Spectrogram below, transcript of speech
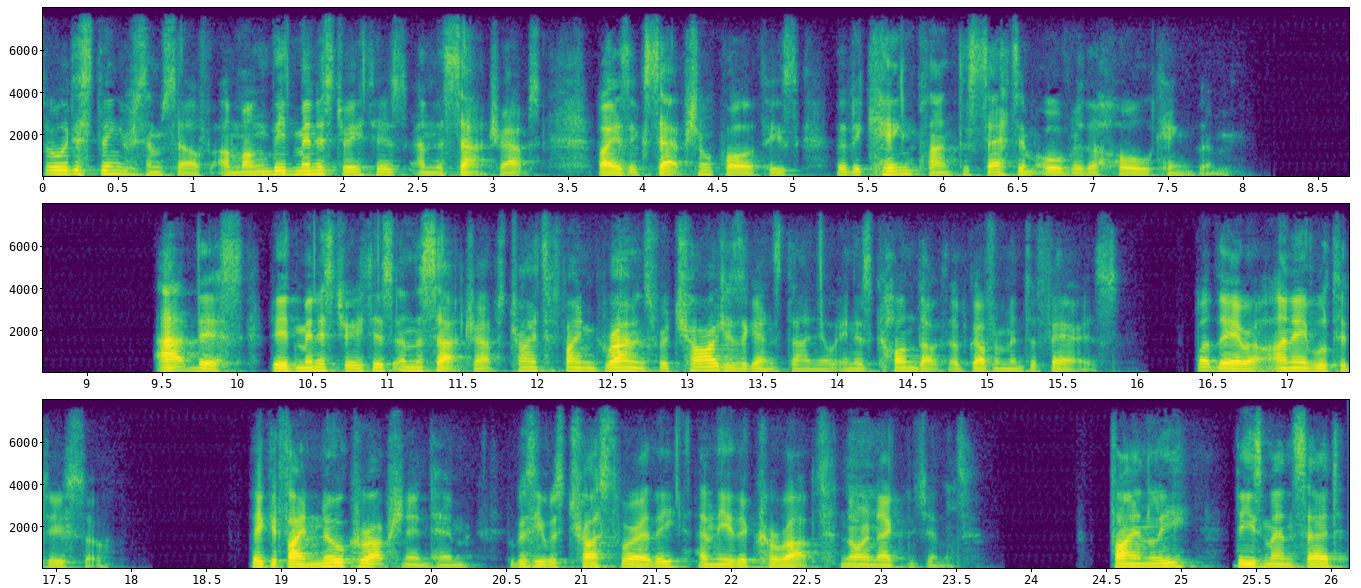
so distinguished himself among the administrators and the satraps by his exceptional qualities that the king planned to set him over the whole kingdom. At this, the administrators and the satraps tried to find grounds for charges against Daniel in his conduct of government affairs, but they were unable to do so. They could find no corruption in him because he was trustworthy and neither corrupt nor negligent. Finally, these men said,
